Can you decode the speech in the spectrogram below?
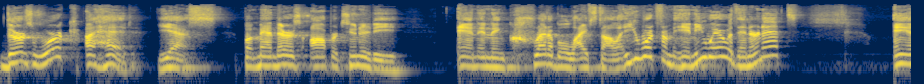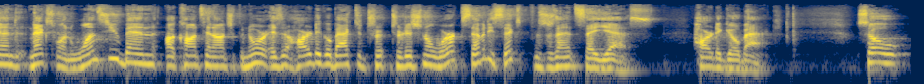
there's work ahead, yes, but man, there's opportunity and an incredible lifestyle. You work from anywhere with internet? And next one, once you've been a content entrepreneur, is it hard to go back to tr- traditional work? 76% say yes, hard to go back. So,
